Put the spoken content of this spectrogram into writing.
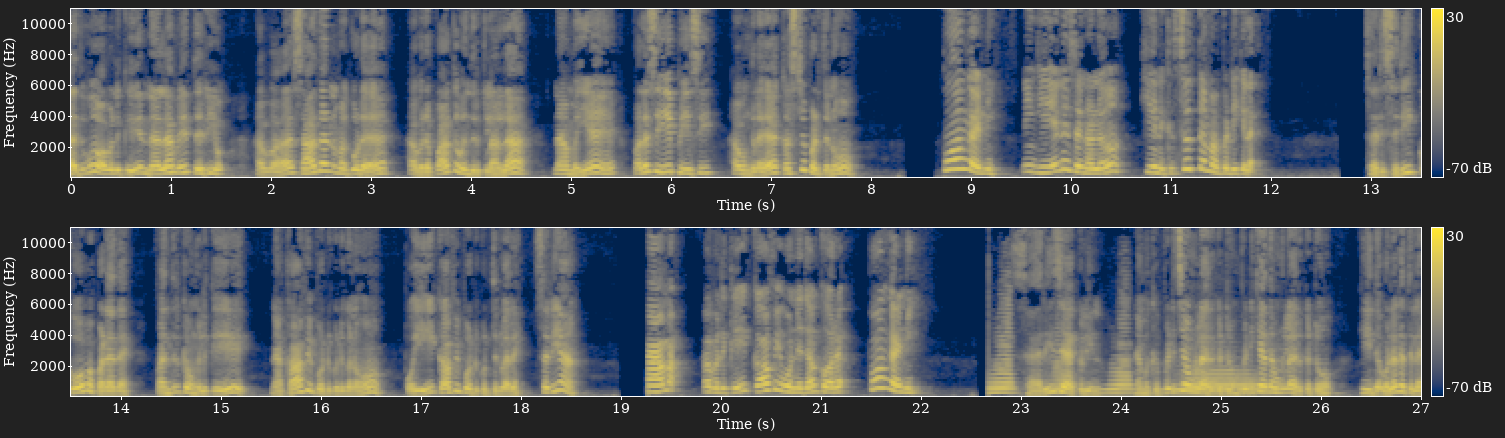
அதுவும் அவளுக்கு நல்லாவே தெரியும். அவ சாதாரணமாக கூட அவரை பார்க்க வந்திருக்கலாம்ல. நாம ஏன் பழசையே பேசி அவங்கள கஷ்டப்படுத்தணும்? போங்க நீ நீங்க என்ன சொன்னாலும் எனக்கு சுத்தமா பிடிக்கல. சரி சரி கோவப்படாத. வந்திருக்கவங்களுக்கு நான் காஃபி போட்டு கொடுக்கணும். போய் காஃபி போட்டு கொடுத்துட்டு வரேன். சரியா? ஆமா அவளுக்கு காஃபி ஒன்று தான் குறை. போங்க நீ சரி ஜாக்குலின். நமக்கு பிடிச்சவங்களா இருக்கட்டும் பிடிக்காதவங்களா இருக்கட்டும் இந்த உலகத்துல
